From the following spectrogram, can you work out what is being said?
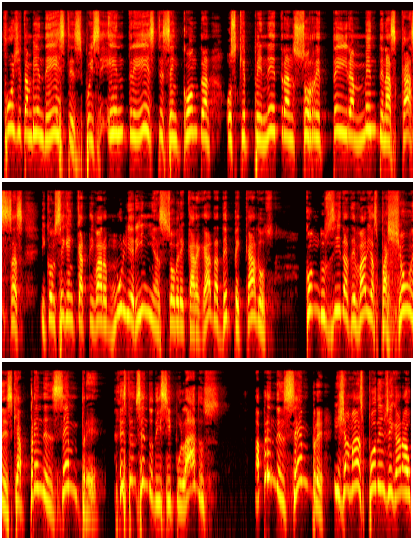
foge também de estes, pois entre estes se encontram os que penetram sorreteiramente nas casas e conseguem cativar mulherinhas sobrecargadas de pecados, conduzidas de várias paixões que aprendem sempre, estão sendo discipulados aprendem sempre e jamais podem chegar ao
